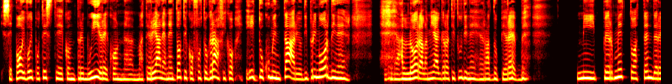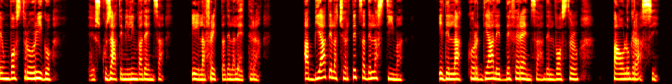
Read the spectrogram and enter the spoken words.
Se poi voi poteste contribuire con materiale aneddotico fotografico e documentario di prim'ordine, eh, allora la mia gratitudine raddoppierebbe. Mi permetto attendere un vostro rigo. Eh, scusatemi l'invadenza e la fretta della lettera. Abbiate la certezza della stima e della cordiale deferenza del vostro Paolo Grassi.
